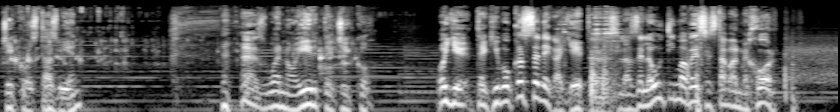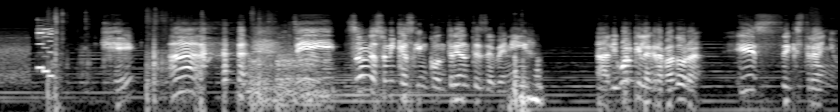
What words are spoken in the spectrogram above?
Chico, ¿estás bien? es bueno oírte, chico. Oye, te equivocaste de galletas. Las de la última vez estaban mejor. ¿Qué? Ah, sí, son las únicas que encontré antes de venir. Al igual que la grabadora. Es extraño.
